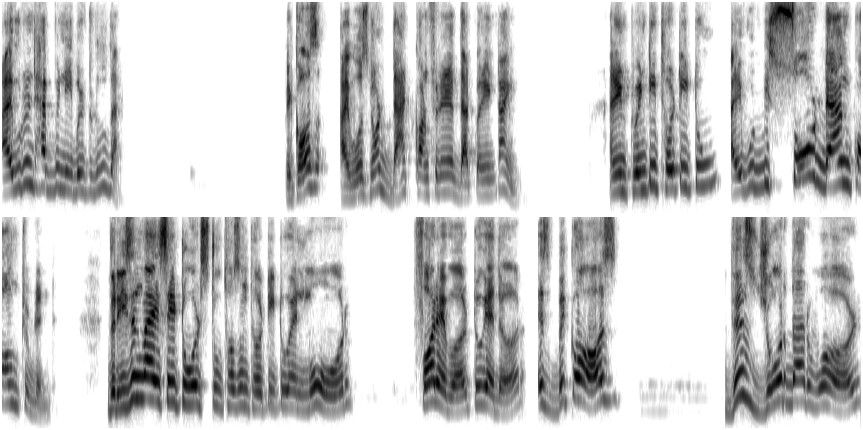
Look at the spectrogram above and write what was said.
I wouldn't have been able to do that because I was not that confident at that point in time. And in 2032, I would be so damn confident. The reason why I say towards 2032 and more, forever together, is because this Jordar word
